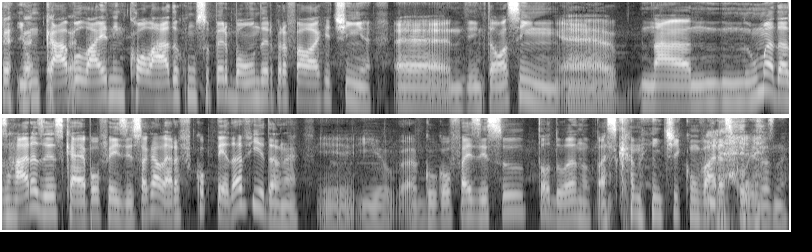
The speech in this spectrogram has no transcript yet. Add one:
e um cabo Lightning colado com Super Bonder pra falar que tinha. É, então, assim, é, na, numa das raras vezes que a Apple fez isso, a galera ficou pé da vida, né? E, e o- a Google faz isso todo ano, basicamente, com várias coisas, né?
